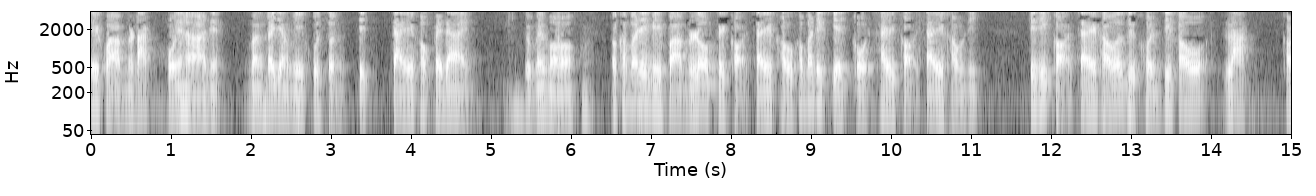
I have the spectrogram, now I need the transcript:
ด้วยความรักโหยหาเนี่ย มันก็ยังมีกุศลจิตใจเขาไปได้ถูกไหมหมอ เพราะเขาไม่ได้มีความโลภไปเกาะใจเขาเขาไม่ได้เกลียดโกรธใครเกาะใจเขานี่สิ่งที่เกาะใจเขาก็คือคนที่เขารักเขา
